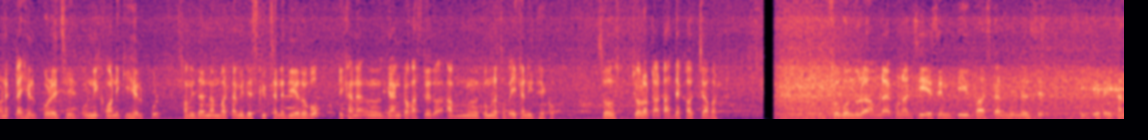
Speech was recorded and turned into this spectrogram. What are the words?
অনেকটাই হেল্প করেছে। অনেক অনেকই হেল্পফুল সমিতার নাম্বারটা আমি ডেসক্রিপশানে দিয়ে দেবো। এখানে গ্যাংটক আসলে তো তোমরা সব এখানেই থেকো। সো চলো, টাটা, দেখা হচ্ছে আবার। সো বন্ধুরা, আমরা এখন আছি এস এন টি বাস টার্মিনালসে এটা এখান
